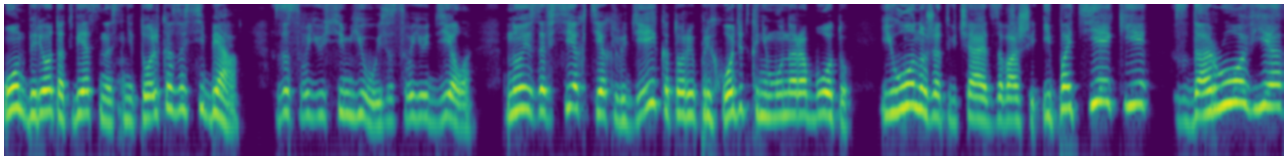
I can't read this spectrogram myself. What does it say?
он берет ответственность не только за себя, за свою семью и за свое дело, но и за всех тех людей, которые приходят к нему на работу. И он уже отвечает за ваши ипотеки, здоровье,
